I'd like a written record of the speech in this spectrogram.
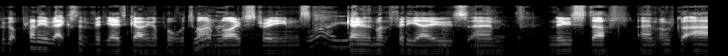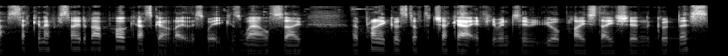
We've got plenty of excellent videos going up all the time, are- live streams, where are you? Game of the Month videos, um, news stuff, um, and we've got our second episode of our podcast going up later this week as well. So, uh, plenty of good stuff to check out if you're into your PlayStation goodness.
